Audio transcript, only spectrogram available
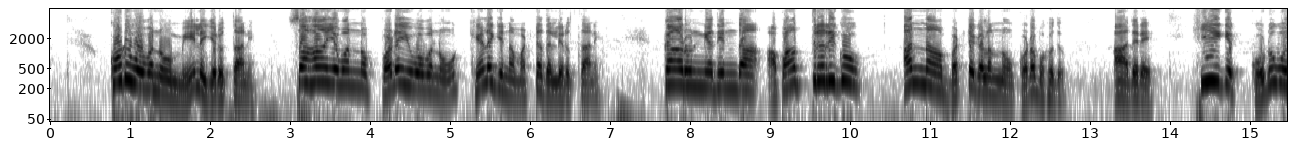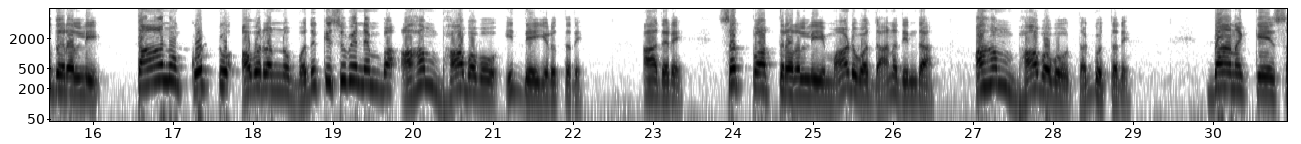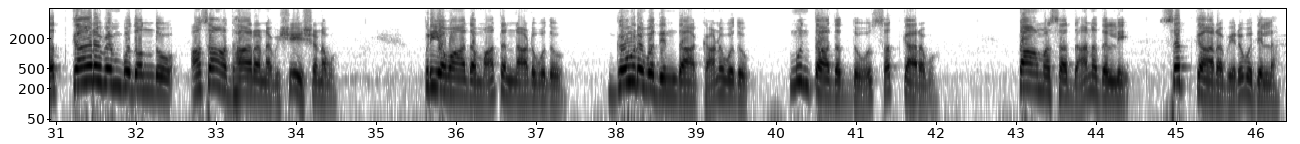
ಕೊಡುವವನು ಮೇಲೆ ಇರುತ್ತಾನೆ ಸಹಾಯವನ್ನು ಪಡೆಯುವವನು ಕೆಳಗಿನ ಮಟ್ಟದಲ್ಲಿರುತ್ತಾನೆ. ಕಾರುಣ್ಯದಿಂದ ಅಪಾತ್ರರಿಗೂ ಅನ್ನ ಬಟ್ಟೆಗಳನ್ನು ಕೊಡಬಹುದು. ಆದರೆ ಹೀಗೆ ಕೊಡುವುದರಲ್ಲಿ ತಾನು ಕೊಟ್ಟು ಅವರನ್ನು ಬದುಕಿಸುವೆನೆಂಬ ಅಹಂಭಾವವು ಇದ್ದೇ ಇರುತ್ತದೆ. ಆದರೆ ಸತ್ಪಾತ್ರರಲ್ಲಿ ಮಾಡುವ ದಾನದಿಂದ ಅಹಂಭಾವವು ತಗ್ಗುತ್ತದೆ. ದಾನಕ್ಕೆ ಸತ್ಕಾರವೆಂಬುದೊಂದು ಅಸಾಧಾರಣ ವಿಶೇಷಣವು. ಪ್ರಿಯವಾದ ಮಾತನ್ನಾಡುವುದು, ಗೌರವದಿಂದ ಕಾಣುವುದು ಮುಂತಾದದ್ದು ಸತ್ಕಾರವು. ತಾಮಸ ದಾನದಲ್ಲಿ ಸತ್ಕಾರವಿರುವುದಿಲ್ಲ.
